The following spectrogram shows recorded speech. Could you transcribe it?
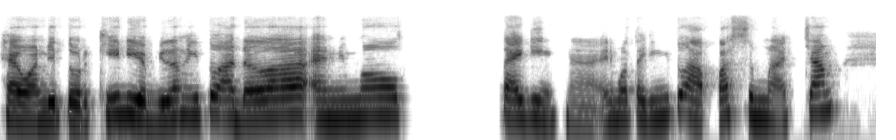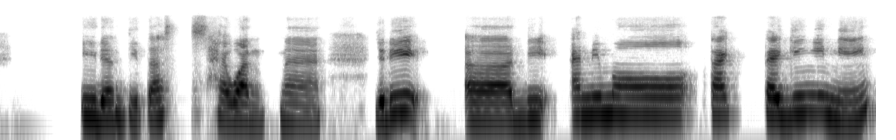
hewan di Turki dia bilang itu adalah animal tagging. Nah, animal tagging itu apa? Semacam identitas hewan. Nah, jadi uh, di animal tag tagging ini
